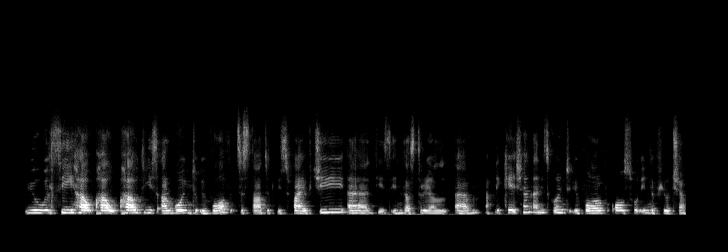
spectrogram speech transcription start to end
you will see how how how these are going to evolve. It started with 5G, uh, this industrial um, application, and it's going to evolve also in the future.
